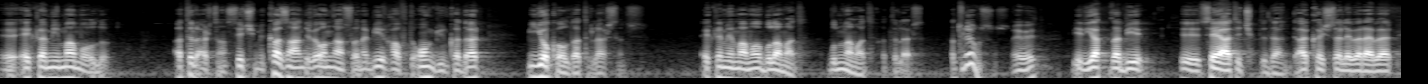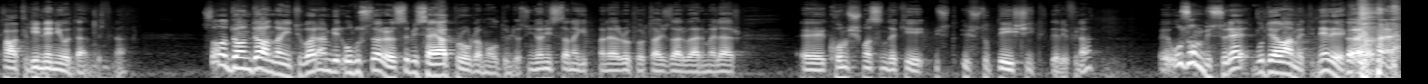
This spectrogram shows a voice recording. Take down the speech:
e, Ekrem İmamoğlu hatırlarsanız seçimi kazandı ve ondan sonra bir hafta 10 gün kadar bir yok oldu hatırlarsınız. Ekrem İmamoğlu bulamadı. Bulunamadı hatırlarsınız. Hatırlıyor musunuz? Evet. Bir yatla bir e, seyahate çıktı dendi. Arkadaşlarla beraber Tatil. dinleniyor dendi falan. Sonra döndüğü andan itibaren bir uluslararası bir seyahat programı oldu biliyorsun. Yunanistan'a gitmeler, röportajlar vermeler, e, konuşmasındaki üst, üslup değişiklikleri falan. E, uzun bir süre bu devam etti. Nereye kadar?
